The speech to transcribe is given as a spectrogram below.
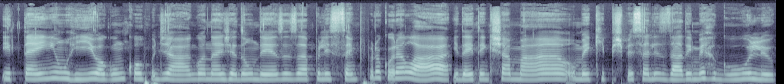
e tem um rio, algum corpo de água nas redondezas, a polícia sempre procura lá. E daí tem que chamar uma equipe especializada em mergulho.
